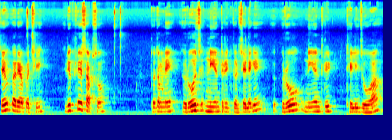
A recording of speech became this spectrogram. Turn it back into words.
સેવ કર્યા પછી રિફ્રેશ આપશો. તો તમને રોજ નિયંત્રિત કરશે. એટલે કે રો નિયંત્રિત થયેલી જોવા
